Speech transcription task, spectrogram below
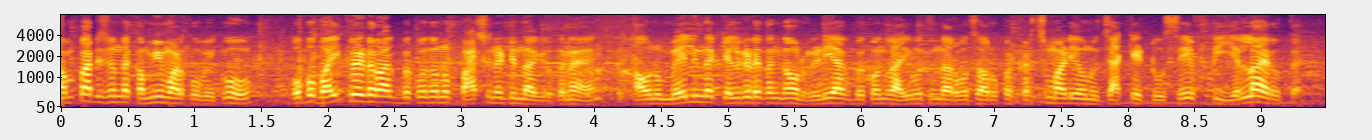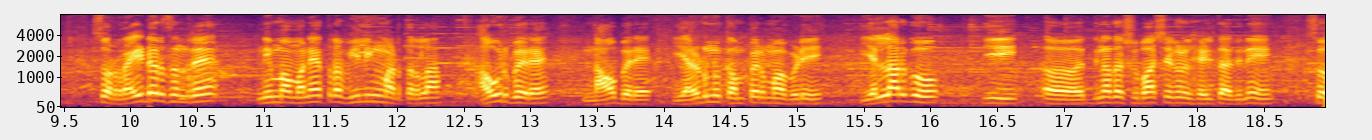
ಕಂಪ್ಯಾರಿಸನ್ನ ಕಮ್ಮಿ ಮಾಡ್ಕೋಬೇಕು. ಒಬ್ಬ ಬೈಕ್ ರೈಡರ್ ಆಗಬೇಕು ಅಂದ್ರೆ ಅವನು ಪ್ಯಾಷನೆಟಿಂದ ಆಗಿರ್ತಾನೆ. ಅವನು ಮೇಲಿಂದ ಕೆಳಗಡೆ ತನಕ ಅವ್ನು ರೆಡಿ ಆಗಬೇಕು ಅಂದರೆ ಐವತ್ತಿಂದ ಅರವತ್ತು ಸಾವಿರ ರೂಪಾಯಿ ಖರ್ಚು ಮಾಡಿ ಅವನು ಜಾಕೆಟು ಸೇಫ್ಟಿ ಎಲ್ಲ ಇರುತ್ತೆ. ಸೊ ರೈಡರ್ಸ್ ಅಂದರೆ ನಿಮ್ಮ ಮನೆ ಹತ್ರ ವೀಲಿಂಗ್ ಮಾಡ್ತಾರಲ್ಲ, ಅವ್ರು ಬೇರೆ, ನಾವು ಬೇರೆ, ಎರಡನ್ನೂ ಕಂಪೇರ್ ಮಾಡಿಬಿಡಿ. ಎಲ್ಲರಿಗೂ ಈ ದಿನದ ಶುಭಾಶಯಗಳು ಹೇಳ್ತಾ ಇದ್ದೀನಿ. ಸೊ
